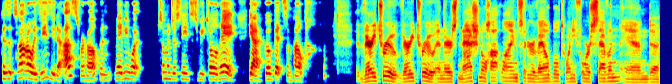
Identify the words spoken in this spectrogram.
because it's not always easy to ask for help. And maybe what someone just needs to be told, hey, yeah, go get some help. Very true, very true. And there's national hotlines that are available 24 7. And uh,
